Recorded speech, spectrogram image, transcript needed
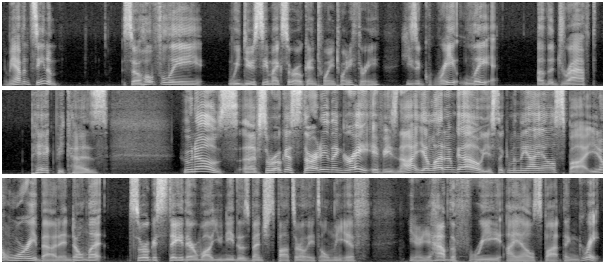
and we haven't seen him. So hopefully, we do see Mike Soroka in 2023. He's a great late of the draft pick because who knows? Uh, if Soroka's starting, then great. If he's not, you let him go. You stick him in the IL spot. You don't worry about it, and don't let Soroka stay there while you need those bench spots early. It's only if you know you have the free IL spot, then great.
